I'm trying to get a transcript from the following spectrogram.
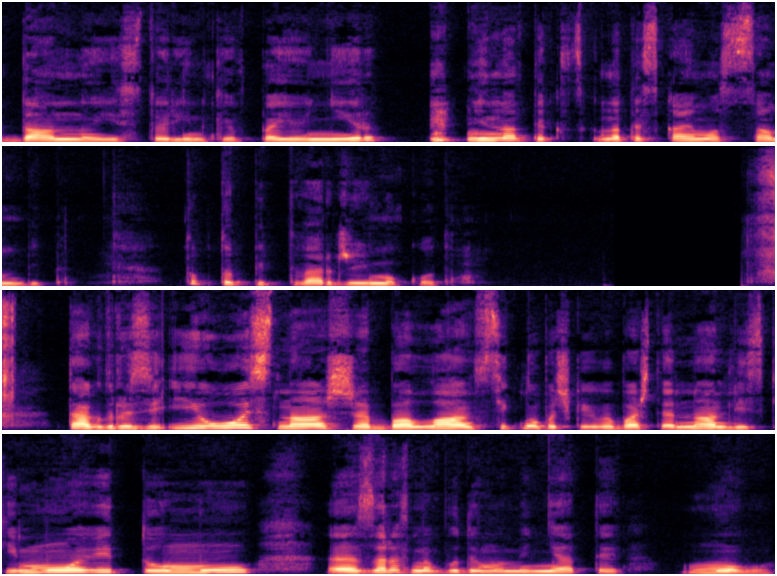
даної сторінки в Payoneer і натискаємо Submit. Тобто підтверджуємо код. Так, друзі, і ось наш баланс. Ці кнопочки, як ви бачите, на англійській мові, тому е, зараз ми будемо міняти мову.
